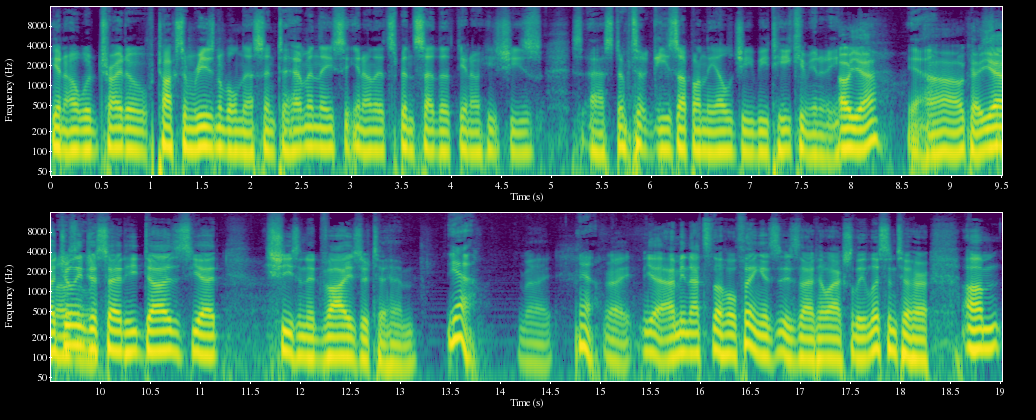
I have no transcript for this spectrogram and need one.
you know, would try to talk some reasonableness into him. And they, see- you know, it's been said that you know he she's asked him to ease up on the LGBT community. Oh yeah. Yeah. Oh okay. Yeah. Julian just said he does, yet she's an advisor to him. Yeah. Right. Yeah. Right. Yeah. I mean, that's the whole thing is is that he'll actually listen to her. Um.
